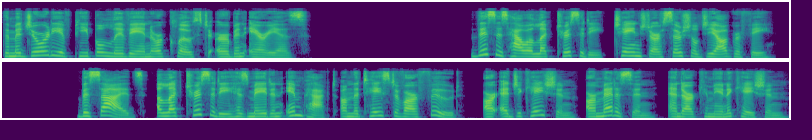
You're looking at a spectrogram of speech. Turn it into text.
the majority of people live in or close to urban areas. This is how electricity changed our social geography. Besides, electricity has made an impact on the taste of our food, our education, our medicine, and our communication.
